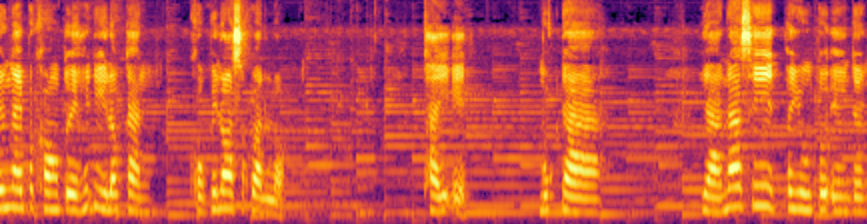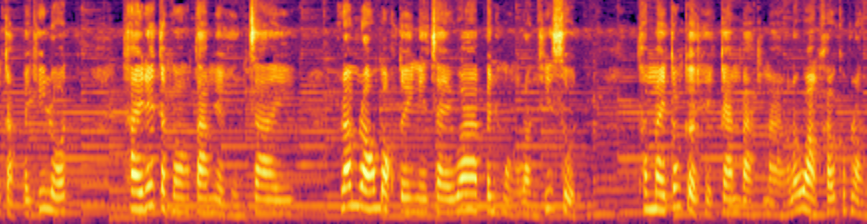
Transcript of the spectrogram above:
ยังไงประคองตัวเองให้ดีแล้วกัน คงไม่รอดสักวันหรอก ไทยเอ็ด มุกดา อย่าหน้าซีดพยุงตัวเองเดินกลับไปที่รถ ไทยได้แต่มองตามอย่างเห็นใจ ร่ำร้องบอกตัวเองในใจว่าเป็นห่วงหล่อนที่สุด ทำไมต้องเกิดเหตุการณ์บาดหมางระหว่างเขากับหล่อน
